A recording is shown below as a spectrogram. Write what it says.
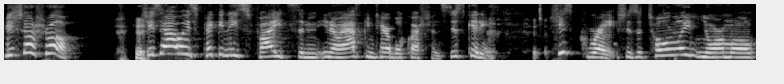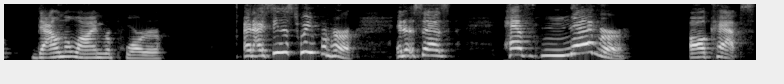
She's so shrill. She's always picking these fights and you know asking terrible questions. Just kidding. She's great. She's a totally normal down the line reporter. And I see this tweet from her and it says, "Have never all caps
